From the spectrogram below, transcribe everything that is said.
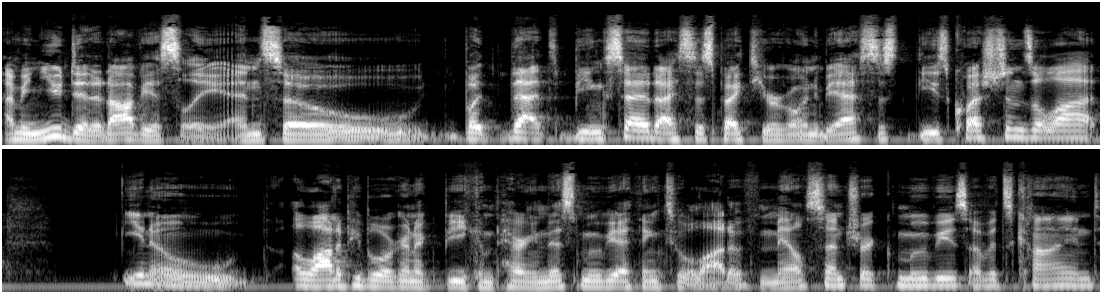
I mean, you did it obviously. And so, but that being said, I suspect you're going to be asked this, these questions a lot. You know, a lot of people are going to be comparing this movie, I think, to a lot of male-centric movies of its kind.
